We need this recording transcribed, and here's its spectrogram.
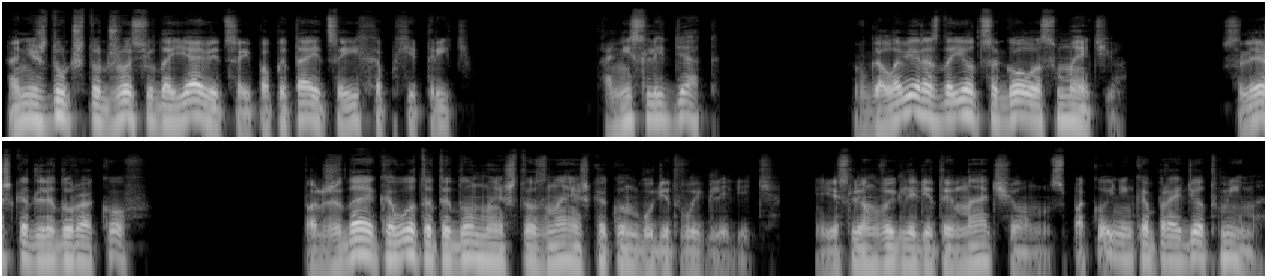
Они ждут, что Джо сюда явится и попытается их обхитрить. Они следят. В голове раздается голос Мэтью. Слежка для дураков. Поджидая кого-то, ты думаешь, что знаешь, как он будет выглядеть. Если он выглядит иначе, он спокойненько пройдет мимо.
